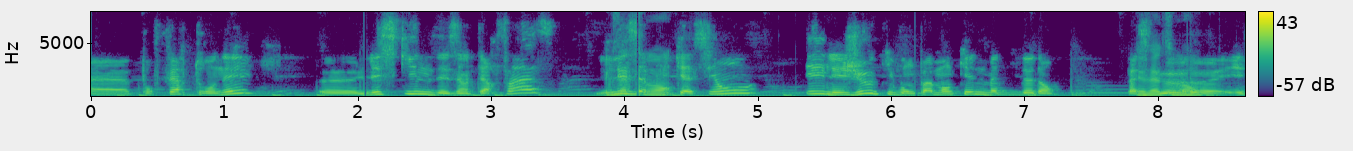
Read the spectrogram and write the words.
euh, pour faire tourner euh, les skins des interfaces, Exactement. les applications et les jeux qui vont pas manquer de mettre dedans. Parce Exactement. que, et,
